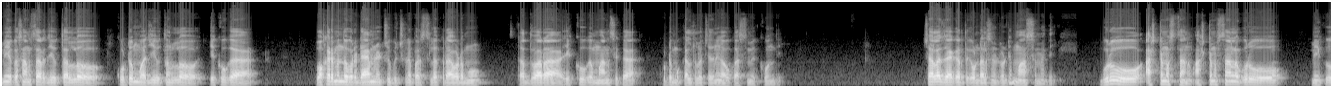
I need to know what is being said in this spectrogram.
మీ యొక్క సంసార జీవితాల్లో కుటుంబ జీవితంలో ఎక్కువగా ఒకరి మీద ఒకరు డామినేట్ చూపించుకునే పరిస్థితిలోకి రావడము తద్వారా ఎక్కువగా మానసిక కుటుంబ కలతలు వచ్చేదానికి అవకాశం ఎక్కువ ఉంది. చాలా జాగ్రత్తగా ఉండాల్సినటువంటి మాసం ఇది. గురువు అష్టమ స్థానం. అష్టమ స్థానంలో గురువు మీకు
